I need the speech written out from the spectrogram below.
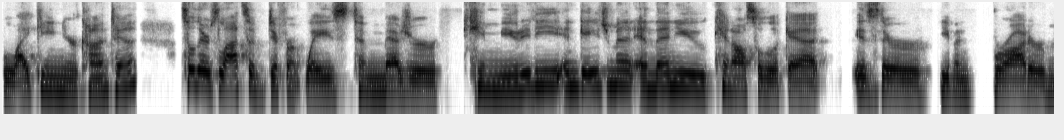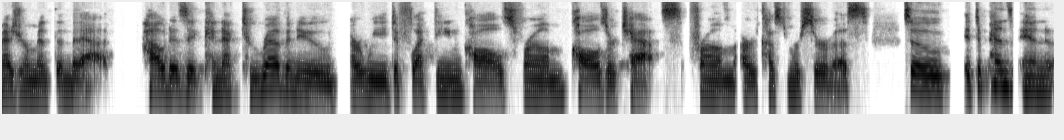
liking your content? So, there's lots of different ways to measure community engagement. And then you can also look at is there even broader measurement than that? How does it connect to revenue? Are we deflecting calls from calls or chats from our customer service? So it depends on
